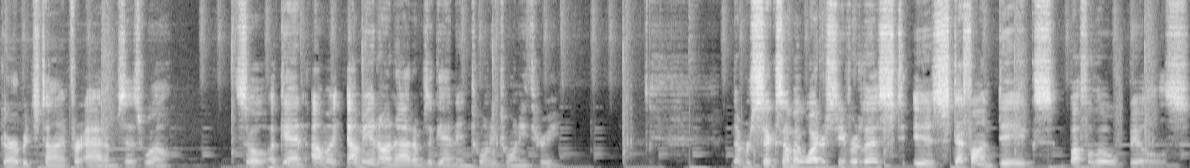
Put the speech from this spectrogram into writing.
garbage time for Adams as well. So again, I'm, a, I'm in on Adams again in 2023. Number six on my wide receiver list is Stefon Diggs, Buffalo Bills.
